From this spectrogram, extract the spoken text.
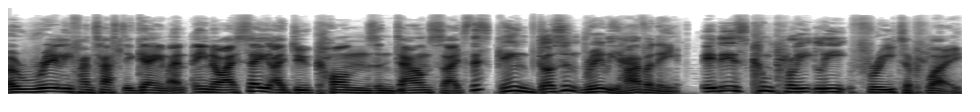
a really fantastic game, and you know I say I do cons and downsides. This game doesn't really have any. It is completely free to play.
